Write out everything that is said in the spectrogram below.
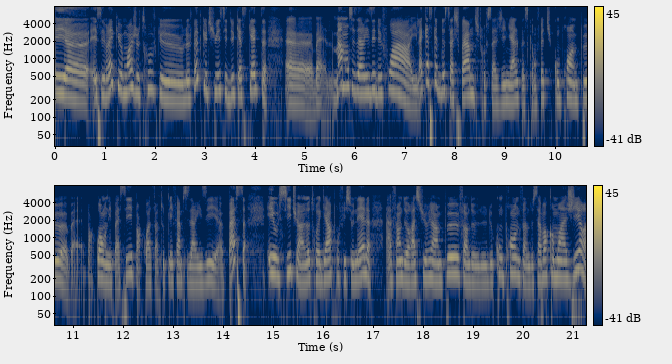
Et, euh, et c'est vrai que moi, je trouve que le fait que tu aies ces deux casquettes, euh, ben, maman césarisée deux fois et la casquette de sage-femme, je trouve ça génial parce qu'en fait, tu comprends un peu euh, ben, par quoi on est passé, par quoi enfin toutes les femmes césarisées euh, passent. Et aussi, tu as un autre regard professionnel afin de rassurer un peu, enfin de, de, de comprendre, enfin de savoir comment agir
